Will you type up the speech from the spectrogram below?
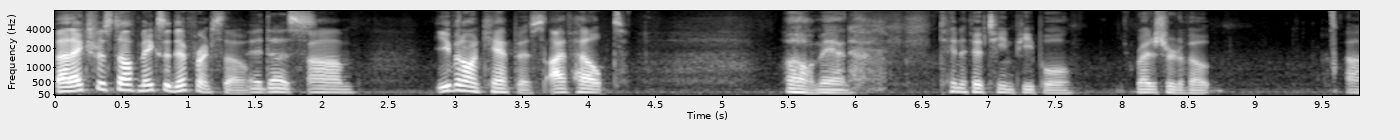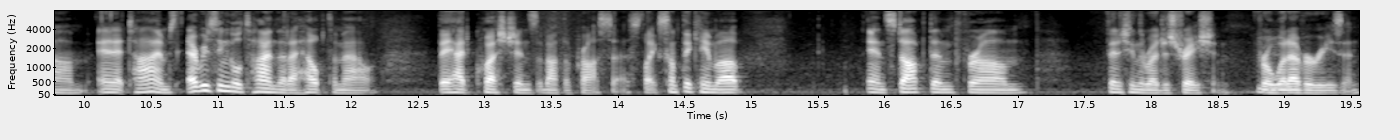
That extra stuff makes a difference, though. It does. Um, even on campus, I've helped. Oh man, ten to fifteen people register to vote, um, and at times, every single time that I helped them out, they had questions about the process. Like something came up, and stopped them from finishing the registration for Mhm. whatever reason,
